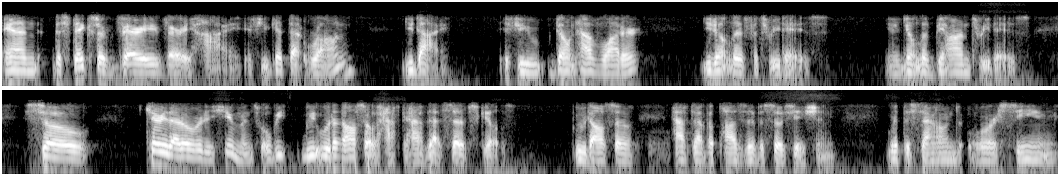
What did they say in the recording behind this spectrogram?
And the stakes are very, very high. If you get that wrong, you die. If you don't have water, you don't live for three days. You, know, you don't live beyond three days. So carry that over to humans. Well, we, we would also have to have that set of skills. We would also have to have a positive association with the sound or seeing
